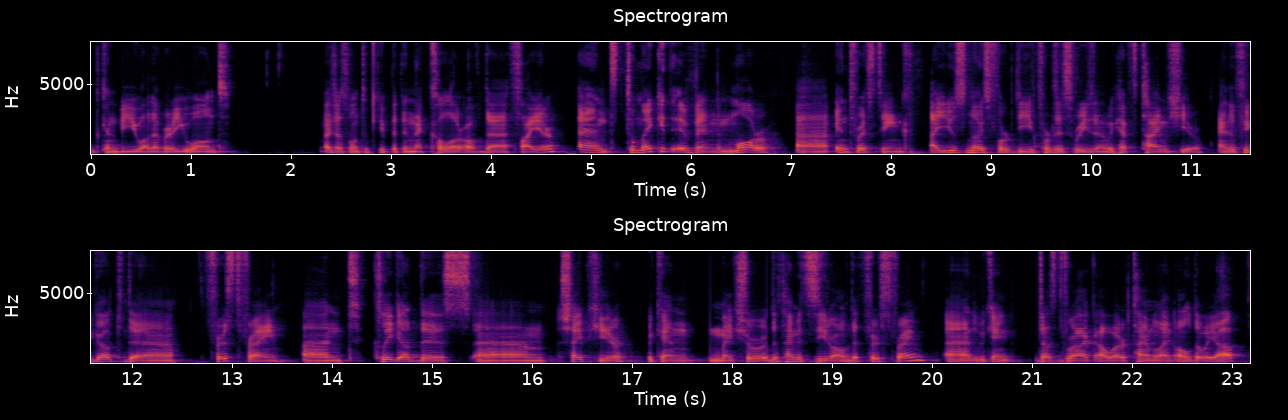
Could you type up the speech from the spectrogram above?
It can be whatever you want. I just want to keep it in the color of the fire. And to make it even more uh, interesting, I use Noise4D for this reason. We have time here. And if we go to the first frame and click at this um, shape here, we can make sure the time is zero on the first frame and we can just drag our timeline all the way up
